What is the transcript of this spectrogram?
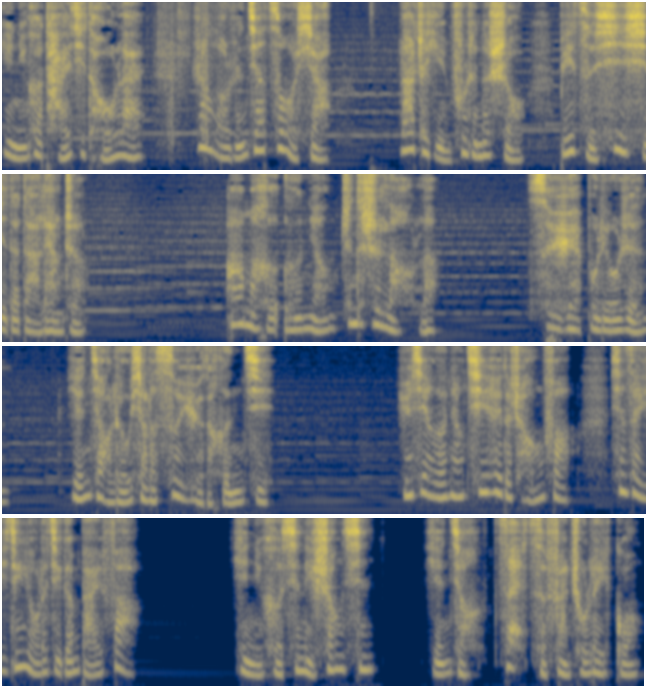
尹宁鹤抬起头来，让老人家坐下，拉着尹夫人的手，彼此细细的打量着。阿玛和额娘真的是老了，岁月不留人，眼角留下了岁月的痕迹。原先额娘漆黑的长发，现在已经有了几根白发。尹宁鹤心里伤心，眼角再次泛出泪光。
